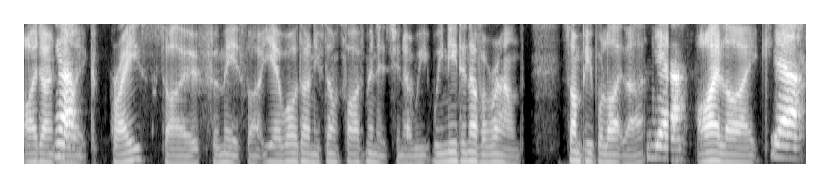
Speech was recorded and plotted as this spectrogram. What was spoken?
I don't Yeah. like praise. So for me it's like, yeah, well done, you've done five minutes, you know, we, we need another round. Some people like that. Yeah, I like yeah,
